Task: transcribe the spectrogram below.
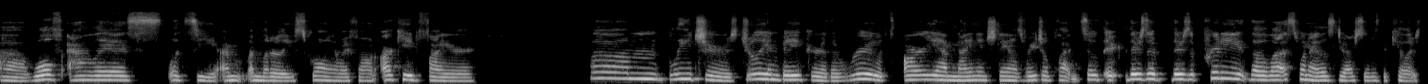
uh, Wolf Alice. Let's see, I'm I'm literally scrolling on my phone. Arcade Fire, um, Bleachers, Julien Baker, The Roots, REM, Nine Inch Nails, Rachel Platten. So there, there's a there's a pretty the last one I listened to actually was The Killers.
